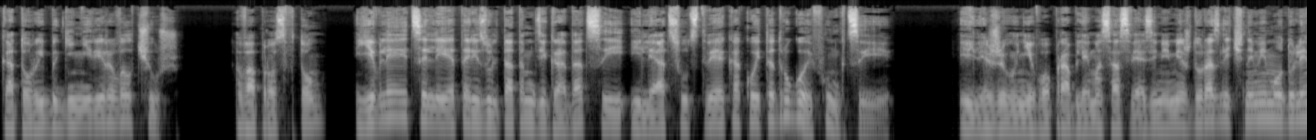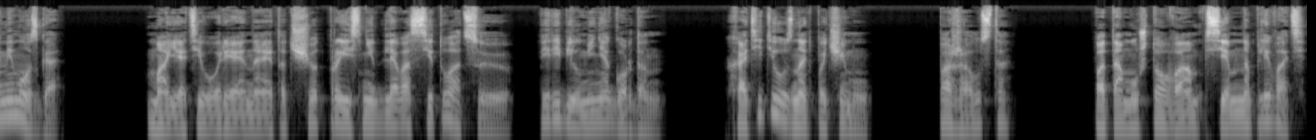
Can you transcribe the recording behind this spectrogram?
который бы генерировал чушь. Вопрос в том, является ли это результатом деградации или отсутствия какой-то другой функции. Или же у него проблема со связями между различными модулями мозга. Моя теория на этот счет прояснит для вас ситуацию, перебил меня Гордон. Хотите узнать почему? Пожалуйста. Потому что вам всем наплевать.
